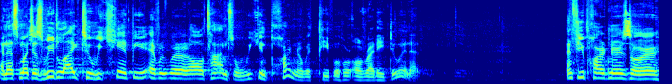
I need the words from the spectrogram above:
And as much as we'd like to, we can't be everywhere at all times, but we can partner with people who are already doing it. And a few partners are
